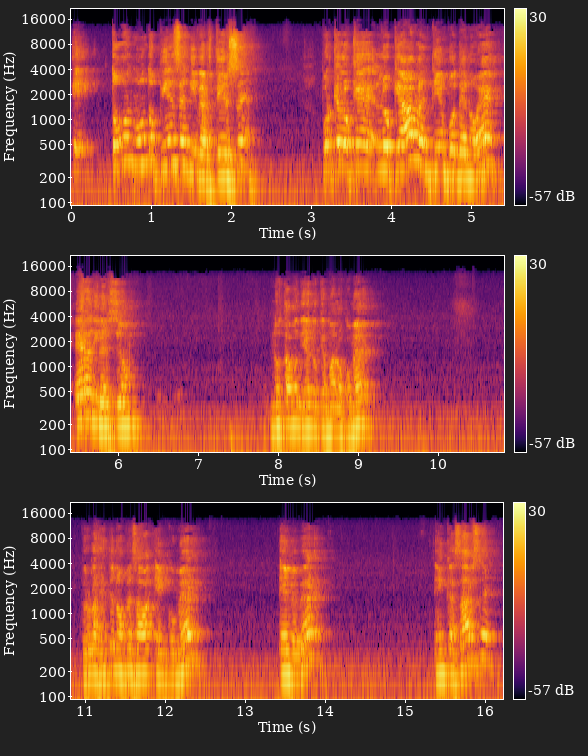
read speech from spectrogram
Eh, todo el mundo piensa en divertirse. Porque lo que, lo que habla en tiempos de Noé era diversión. No estamos diciendo que es malo comer. Pero la gente no pensaba en comer, en beber, en casarse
